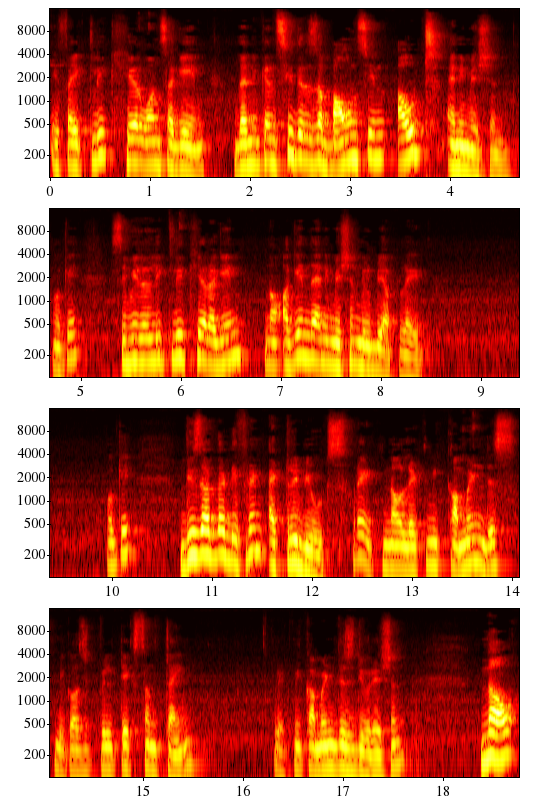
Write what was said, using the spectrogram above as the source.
if I click here once again then you can see there is a bounce in out animation okay? Similarly click here again. Now again the animation will be applied okay? These are the different attributes right? Now let me comment this because it will take some time. Let me comment this duration. Now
